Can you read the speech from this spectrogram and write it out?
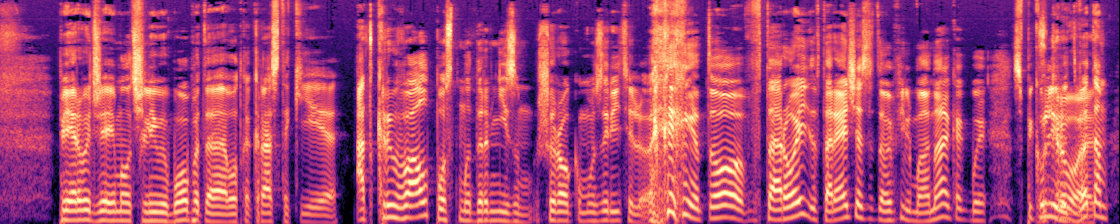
первый Джей Молчаливый Боб это вот как раз-таки открывал постмодернизм широкому зрителю, то второй, вторая часть этого фильма, она как бы спекулирует в Закрывает. этом,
